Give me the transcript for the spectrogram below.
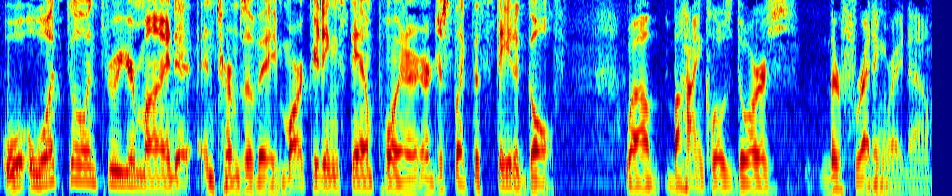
what's going through your mind in terms of a marketing standpoint or, just like the state of golf? Well, behind closed doors, they're fretting right now.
